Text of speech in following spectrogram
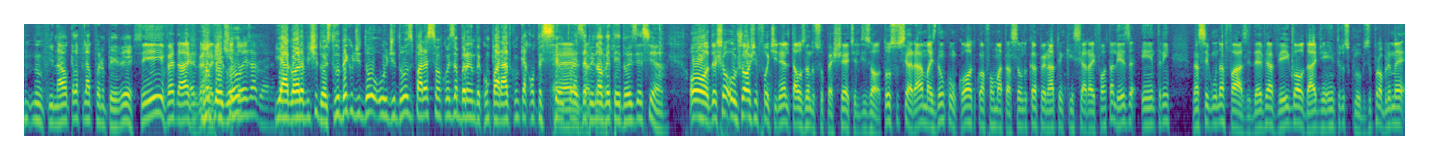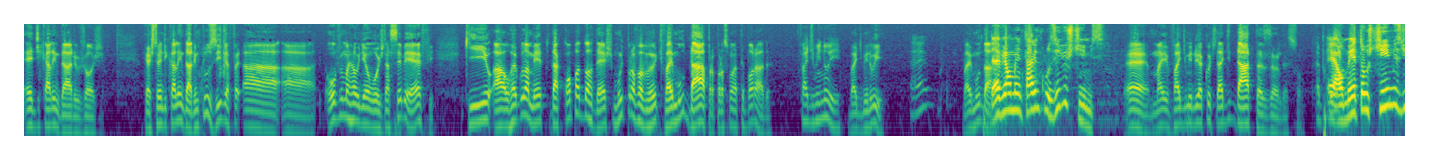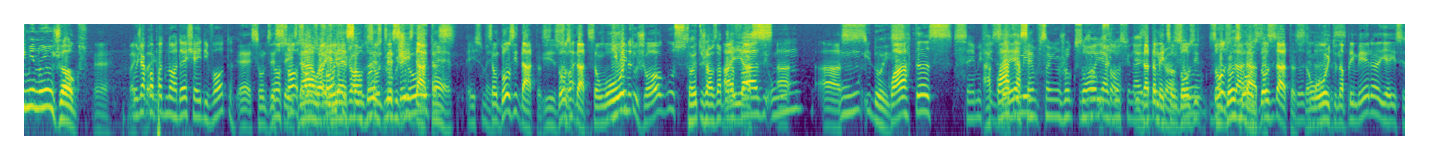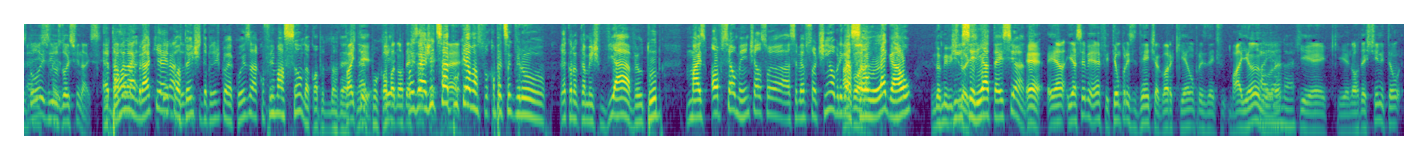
no final. Aquela final que foi no PV. Sim, verdade, É, verdade. não pegou. 22 agora. E agora 22. Tudo bem que o de, do- o de 12 parece ser uma coisa branda comparado com o que aconteceu, É, por exemplo, em exatamente. 92 e esse ano. Ó, deixa o Jorge Fontinelli tá usando o superchat, ele diz, ó, torço o Ceará, mas não concordo com a formatação do campeonato em que Ceará e Fortaleza entrem na segunda fase. Deve haver igualdade entre os clubes. O problema é, é de calendário, Jorge. Questão de calendário. Inclusive, a a- a- houve uma reunião hoje na CBF que a- o regulamento da Copa do Nordeste muito provavelmente vai mudar para a próxima temporada. Vai diminuir. Vai diminuir. É, Vai mudar. Deve aumentar, inclusive, os times. É, mas vai diminuir a quantidade de datas, Anderson. é porque É, aumenta os times, diminuem os jogos. É, vai- hoje a vai- Copa do Nordeste é aí de volta? É, são Não, 16 só- datas. só- só é- são jogos. dois São grupos de 16 oito. datas. É, é isso mesmo. São 12 datas. Isso. 12 Só- datas. São Diminu- oito jogos. São oito jogos na primeira Aí fase, as- um, a- as um e dois. Quartas. a Semifinal. quarta e a Semi- sempre são em um jogo Um só jogo e as só. duas finais. em Exatamente, são jogos. 12, São 12 12 datas. datas. 12 datas. 12 São datas. oito na primeira e aí esses É dois e os dois finais. É bom na- lembrar que é importante, independente de qualquer coisa, a confirmação da Copa do Nordeste. Vai né? ter. Porque... Copa do Nordeste Pois é, a gente ter. sabe É. porque é uma competição que virou economicamente viável tudo, mas oficialmente ela só- a CBF só tinha a obrigação Agora, legal Em de 2022. inserir até esse ano. É, é, e a CBF tem um presidente agora que é um presidente baiano, Baiano, né? é. Que, é, que é nordestino, então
